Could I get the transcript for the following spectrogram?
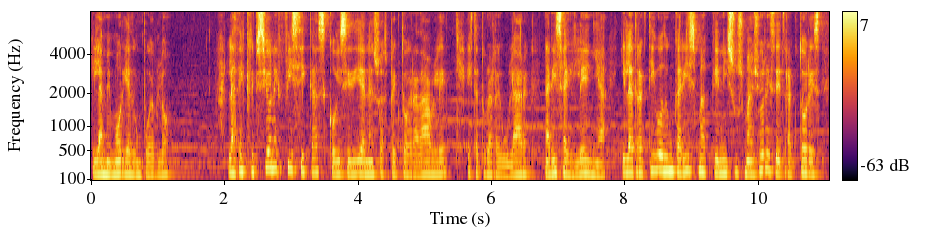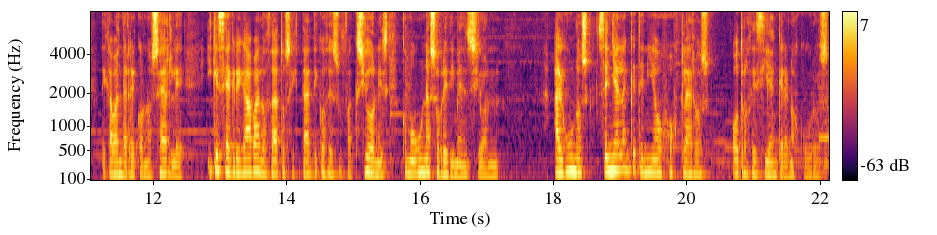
y la memoria de un pueblo? Las descripciones físicas coincidían en su aspecto agradable, estatura regular, nariz aguileña y el atractivo de un carisma que ni sus mayores detractores dejaban de reconocerle y que se agregaba a los datos estáticos de sus facciones como una sobredimensión. Algunos señalan que tenía ojos claros, otros decían que eran oscuros.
